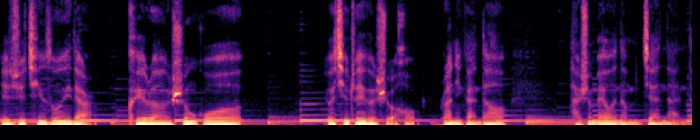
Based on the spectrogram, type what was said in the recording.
也许轻松一点，可以让生活，尤其这个时候，让你感到还是没有那么艰难的。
